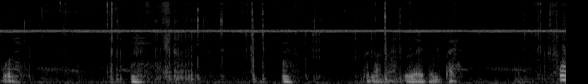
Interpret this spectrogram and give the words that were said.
พุ่นอืมอืมเพิ่นเอาดอกเอื้อยเพิ่นไปโอ้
